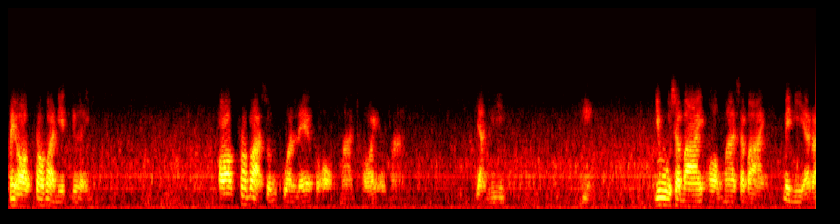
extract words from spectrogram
ไม่ออกเพราะว่าเหน็ดเหนื่อย ออกเพราะว่าสมควรแล้วก็ออกมาถอยออกมา อย่างนี้อยู่สบายออกมาสบาย ไม่มีอะไร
